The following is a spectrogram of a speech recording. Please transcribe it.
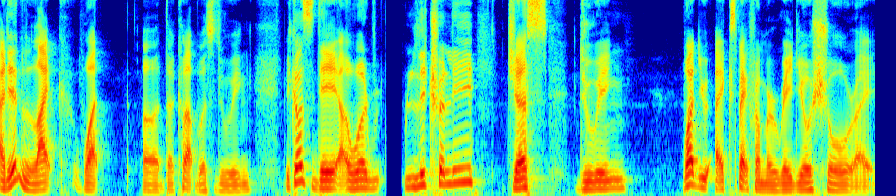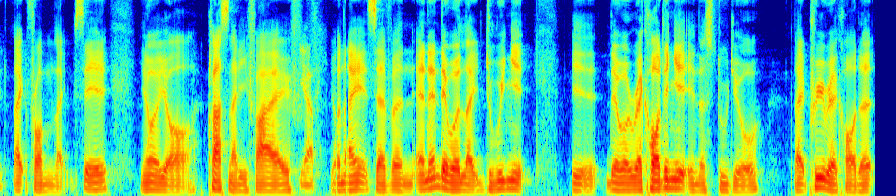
i didn't like what uh, the club was doing because they were literally just doing what you expect from a radio show, right? Like from like say you know your class ninety five, Yep. your nine eight seven, and then they were like doing it, i they were recording it in the studio, like pre-recorded,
